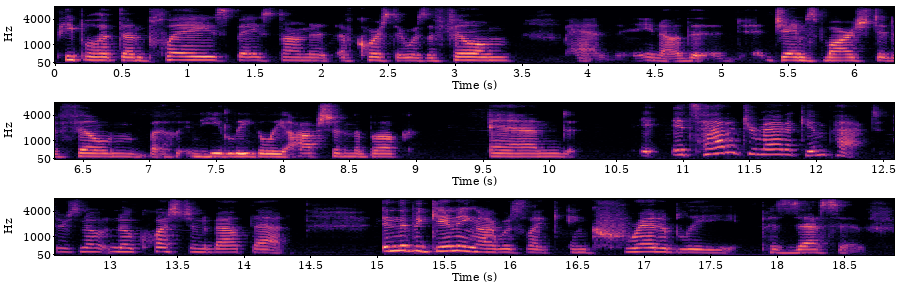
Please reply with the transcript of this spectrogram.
People have done plays based on it. Of course, there was a film, and you know, the, James Marsh did a film, but and he legally optioned the book, and it, it's had a dramatic impact. There's no no question about that. In the beginning, I was like incredibly possessive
